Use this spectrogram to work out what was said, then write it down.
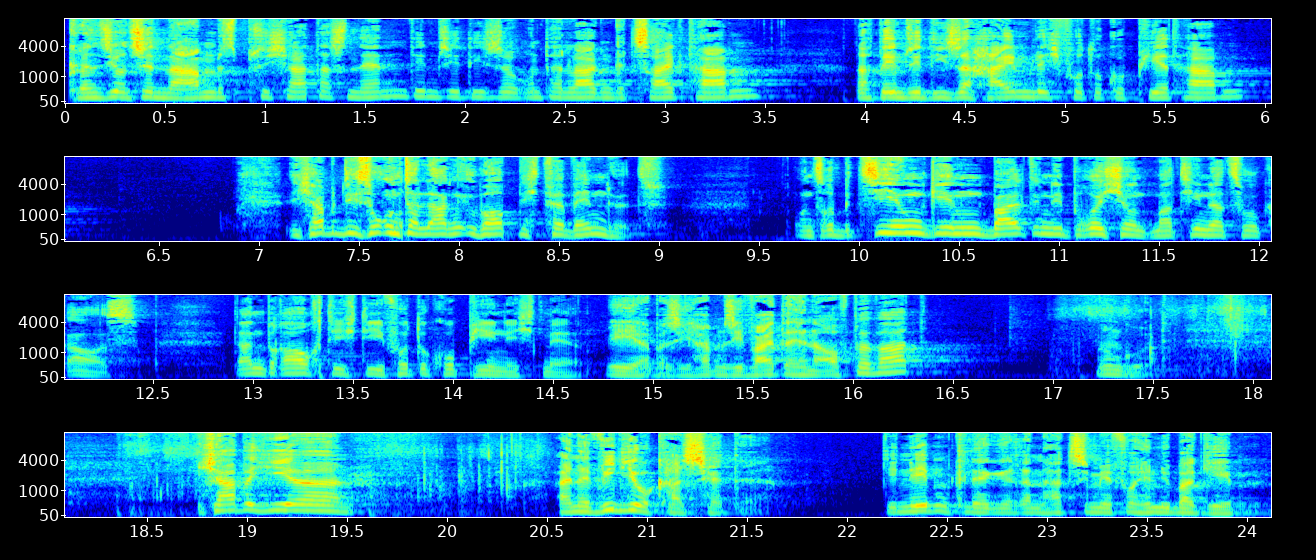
Können Sie uns den Namen des Psychiaters nennen, dem Sie diese Unterlagen gezeigt haben, nachdem Sie diese heimlich fotokopiert haben? Ich habe diese Unterlagen überhaupt nicht verwendet. Unsere Beziehungen gingen bald in die Brüche und Martina zog aus. Dann brauchte ich die Fotokopie nicht mehr. Wie, aber Sie haben sie weiterhin aufbewahrt? Nun gut. Ich habe hier eine Videokassette. Die Nebenklägerin hat sie mir vorhin übergeben.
